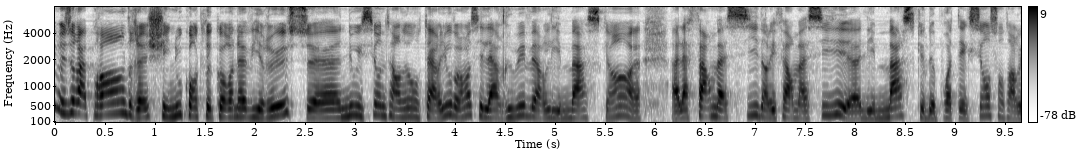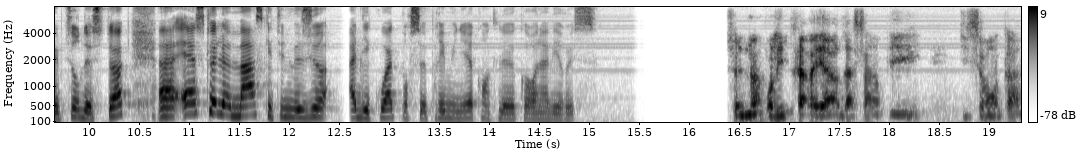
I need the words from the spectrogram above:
les mesures à prendre chez nous contre le coronavirus, euh, nous ici, on est en Ontario, vraiment, c'est la ruée vers les masques. hein. Euh, À la pharmacie, dans les pharmacies, euh, les masques de protection sont en rupture de stock. Euh, Est-ce que le masque est une mesure adéquate pour se prémunir contre le coronavirus? Seulement pour les travailleurs de la santé qui sont en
